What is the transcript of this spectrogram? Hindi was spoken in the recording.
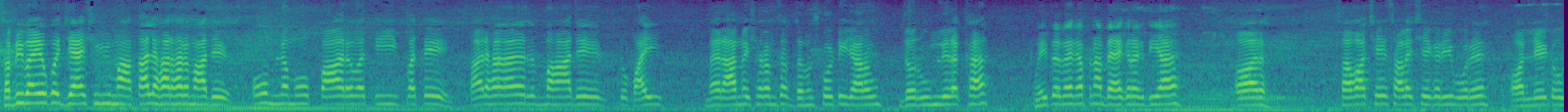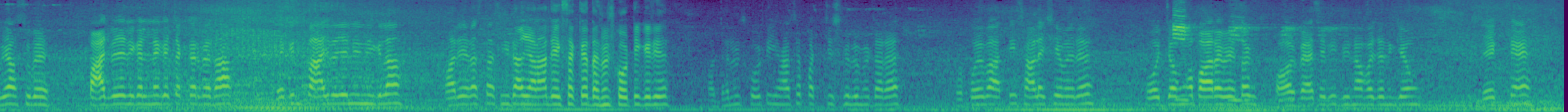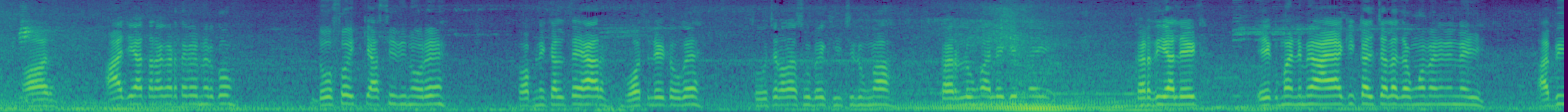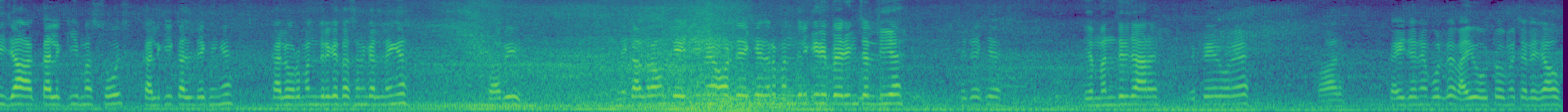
सभी भाइयों को जय श्री महाकाल, हर हर महादेव। ओम नमो पार्वती पते, हर हर महादेव। तो भाई, मैं रामेश्वरम से धनुषकोटी जा रहा हूँ, जो रूम ले रखा है, वहीं पे मैंने अपना बैग रख दिया है, और सवा छः, साढ़े छः करीब हो रहे और लेट हो गया। सुबह पाँच बजे निकलने के चक्कर में था, लेकिन पाँच बजे नहीं निकला, और ये रास्ता सीधा जाना, देख सकते हैं धनुषकोटी के लिए। और धनुषकोटी यहाँ से पच्चीस किलोमीटर है तो कोई बात नहीं, साढ़े छः बजे पहुँच जाऊँगा बारह बजे तक और वैसे भी बिना वज़न के हूँ। देखते हैं। और आज यात्रा करते हुए मेरे को दो सौ इक्यासी दिन हो रहे हैं। तो अब निकलते हैं यार, बहुत लेट हो गए। सोच रहा था सुबह खींच लूँगा, कर लूँगा, लेकिन नहीं। कर दिया लेट एक मन में आया कि कल चला जाऊँगा, मैंने नहीं। अभी जा, कल की मत सोच, कल की कल देखेंगे। कल और मंदिर के दर्शन कर लेंगे। तो अभी निकल रहा हूँ तेज़ी में और देखिए इधर मंदिर की रिपेयरिंग चल रही है। ये देखिए। ये मंदिर जा रहे रिपेयर हो रहे और कई जने बोल रहे भाई, ऑटो में चले जाओ,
